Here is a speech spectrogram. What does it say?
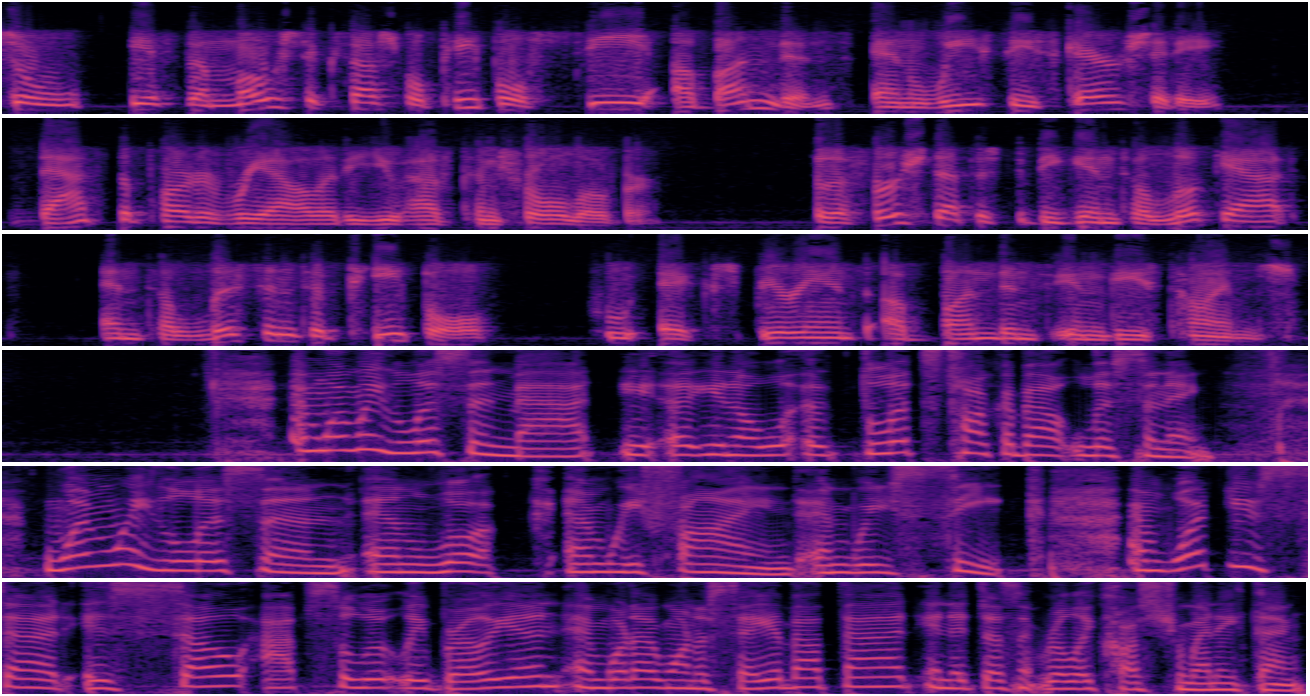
So if the most successful people see abundance and we see scarcity, that's the part of reality you have control over. So the first step is to begin to look at and to listen to people who experience abundance in these times. And when we listen, Matt, uh, you know, let's talk about listening. When we listen and look and we find and we seek, and what you said is so absolutely brilliant. And what I want to say about that, and it doesn't really cost you anything.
